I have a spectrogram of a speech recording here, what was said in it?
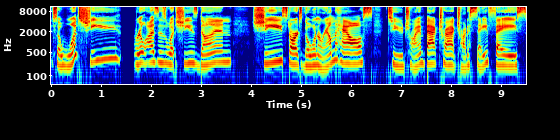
So once she realizes what she's done, she starts going around the house to try and backtrack, try to save face.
